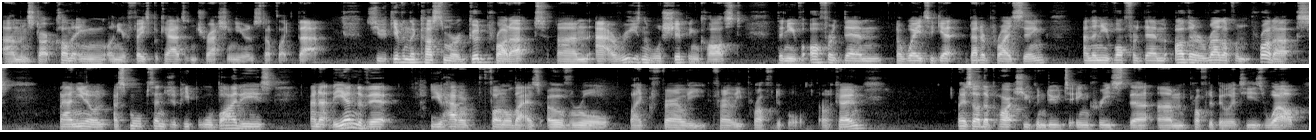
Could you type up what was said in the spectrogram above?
Um, and start commenting on your Facebook ads and trashing you and stuff like that. So you've given the customer a good product um, at a reasonable shipping cost then you've offered them a way to get better pricing, and then you've offered them other relevant products, and you know a small percentage of people will buy these, and at the end of it, you have a funnel that is overall like fairly fairly profitable. Okay. There's other parts you can do to increase the um, profitability as well.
